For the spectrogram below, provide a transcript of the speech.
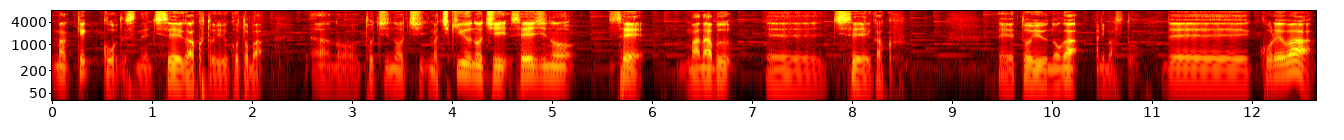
まあ、結構ですね地政学という言葉あの土地の地、まあ、地球の地政治の政学ぶ、えー地政学、えーというのがありますと。でこれは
